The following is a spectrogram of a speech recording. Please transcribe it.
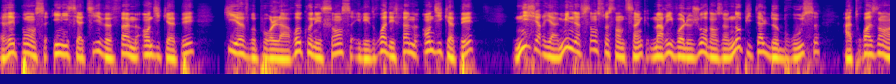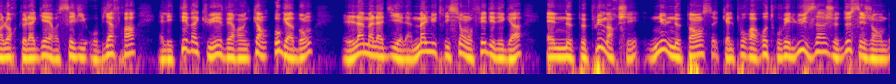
Réponse Initiative Femmes Handicapées, qui œuvre pour la reconnaissance et les droits des femmes handicapées. Nigeria 1965, Marie voit le jour dans un hôpital de Brousse. À trois ans, alors que la guerre sévit au Biafra, elle est évacuée vers un camp au Gabon. La maladie et la malnutrition ont fait des dégâts. Elle ne peut plus marcher. Nul ne pense qu'elle pourra retrouver l'usage de ses jambes.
